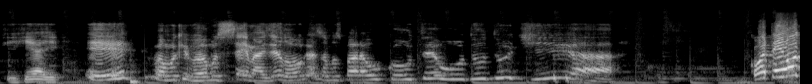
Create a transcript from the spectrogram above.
Fiquem aí. E vamos que vamos, sem mais delongas, vamos para o conteúdo do dia. Conteúdo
